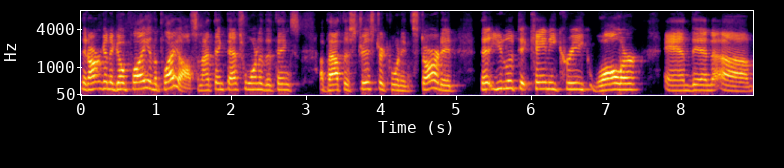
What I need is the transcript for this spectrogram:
that aren't going to go play in the playoffs. And I think that's one of the things about this district when it started that you looked at Caney Creek, Waller, and then uh,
